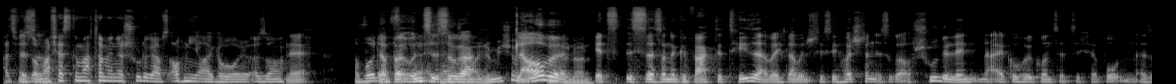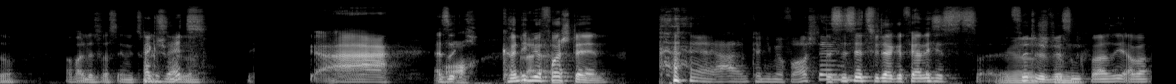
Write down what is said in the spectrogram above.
Als wir Also- Sommerfest gemacht haben in der Schule, gab es auch nie Alkohol. Also, Ne. Obwohl glaub, bei uns ist sogar, ich an glaube, jetzt ist das so eine gewagte These, aber ich glaube, in Schleswig-Holstein ist sogar auf Schulgeländen Alkohol grundsätzlich verboten. Also auf alles, was irgendwie zu Per Gesetz? Ja, also Och, könnte ich mir vorstellen. ja, könnte ich mir vorstellen. Das ist jetzt wieder gefährliches äh, Ja, Viertelwissen quasi, aber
